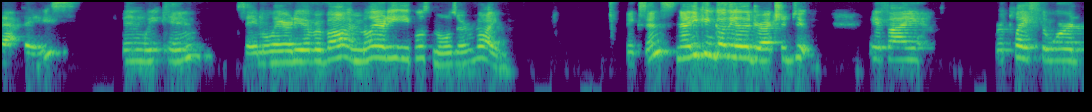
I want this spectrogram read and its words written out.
that base, then we can say molarity over volume, molarity equals moles over volume. Make sense? Now you can go the other direction too. If I replace the word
